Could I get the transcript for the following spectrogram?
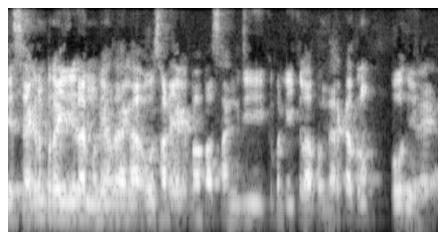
ਤੇ ਸੈਕੰਡ ਪ੍ਰਾਈਜ਼ ਜਿਹੜਾ ਮੁੰਡਿਆਂ ਦਾ ਹੈਗਾ ਉਹ ਸਾਡੇ ਹੈਗੇ ਬਾਬਾ ਸੰਗ ਜੀ ਕਬੱਡੀ ਕਲੱਬ ਅਮਰੀਕਾ ਤੋਂ ਉਹ ਦੇ ਰਹੇ ਆ।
